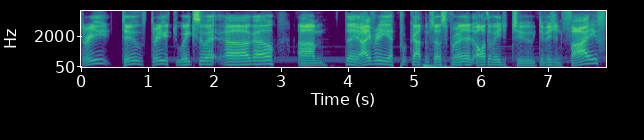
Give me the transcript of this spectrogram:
three, two, three weeks uh, ago. Um, the Ivory got themselves promoted all the way to Division Five,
